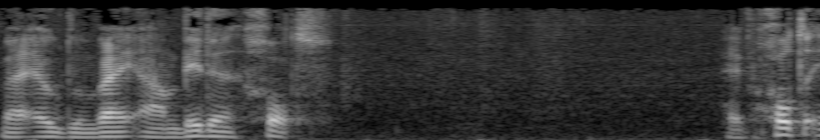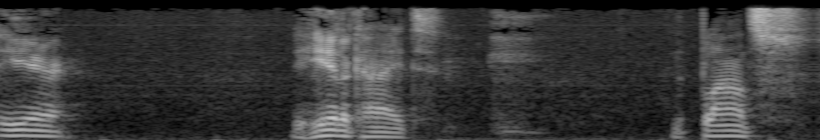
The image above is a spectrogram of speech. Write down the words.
wij ook doen. Wij aanbidden God. Geven God de eer, de heerlijkheid, de plaats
